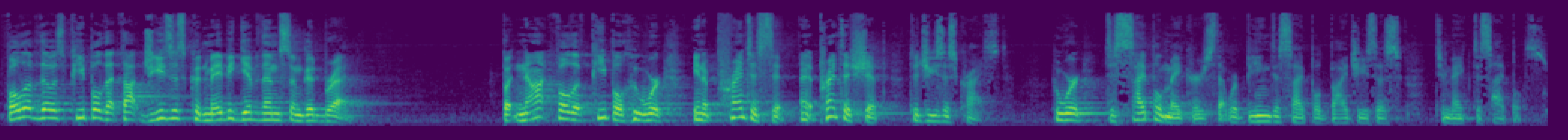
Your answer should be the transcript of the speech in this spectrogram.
full of those people that thought Jesus could maybe give them some good bread, but not full of people who were in apprenticeship, apprenticeship to Jesus Christ, who were disciple makers that were being discipled by Jesus to make disciples.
